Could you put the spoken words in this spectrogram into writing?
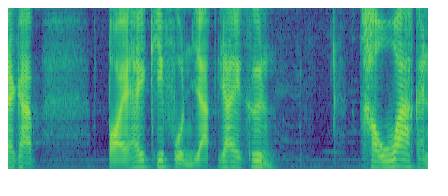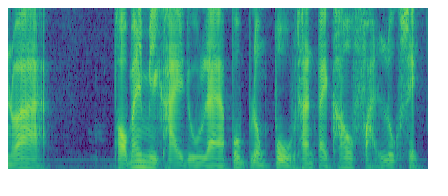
นะครับ ปล่อยให้ขี้ฝุ่นยักย่ายขึ้น เขาว่ากันว่า พอไม่มีใครดูแลปุ๊บหลวงปู่ท่านไปเข้าฝันลูกศิษย์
